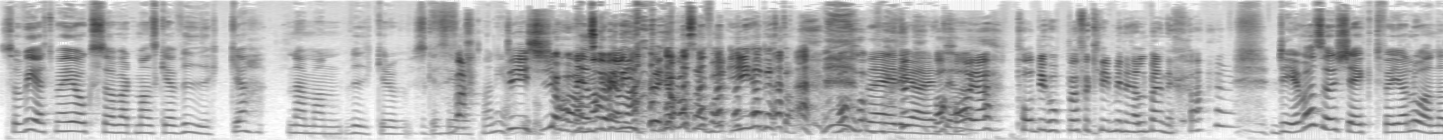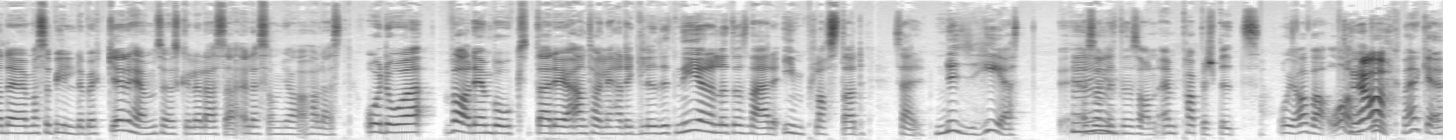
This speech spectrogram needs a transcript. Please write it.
Så vet man ju också vart man ska vika när man viker och ska se Va? vart man är. Det gör Nej, man väl inte? Jag var såhär, vad är detta? Vad, Nej, det gör jag inte. Vad har jag podd ihop med för kriminell människa? Det var så käckt för jag lånade massa bilderböcker hem som jag skulle läsa, eller som jag har läst. Och då var det en bok där det antagligen hade glidit ner en liten sån här inplastad så här, nyhet Mm. Alltså en mm. liten sån, en pappersbit. Och jag bara, åh, ja. bokmärke!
